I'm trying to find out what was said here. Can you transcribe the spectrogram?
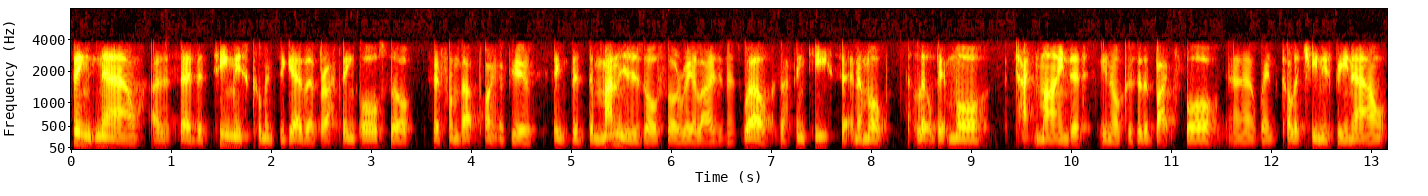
think now, as I said, the team is coming together. But I think also so from that point of view, I think that the manager is also realising as well because I think he's setting them up a little bit more attack minded, you know, because of the back four. Uh, when Coloccini's been out,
